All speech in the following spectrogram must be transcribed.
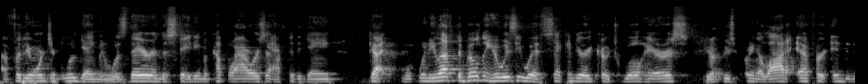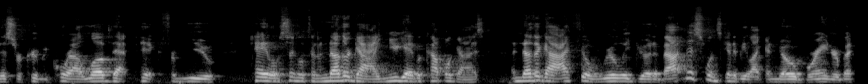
Uh, for the orange and blue game and was there in the stadium a couple hours after the game got when he left the building, who was he with? Secondary coach Will Harris, yep. who's putting a lot of effort into this recruitment core. I love that pick from you, Caleb Singleton. Another guy, you gave a couple guys. Another guy I feel really good about. This one's going to be like a no-brainer, but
